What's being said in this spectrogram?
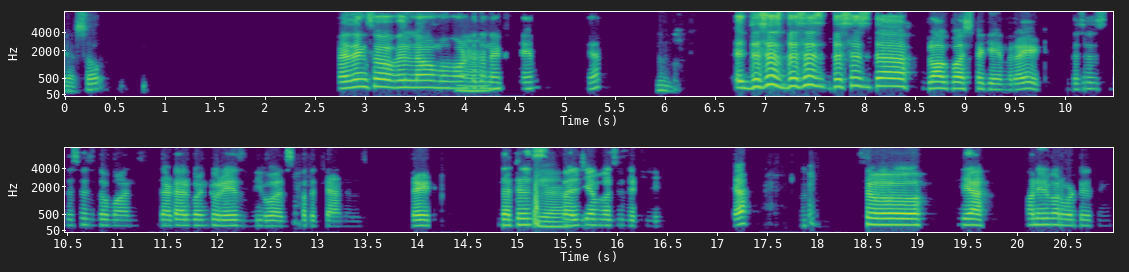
yeah, so I think so. We'll now move on to the next game. Yeah. Hmm. Uh, This is this is this is the blockbuster game, right? This is this is the ones that are going to raise viewers for the channels, right? That is Yeah. Belgium versus Italy. Yeah. Hmm. So yeah, Anirban, what do you think?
